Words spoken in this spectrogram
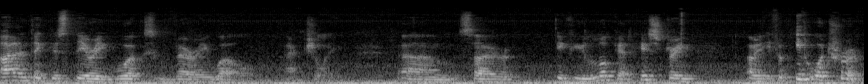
I don't think this theory works very well, actually. Um, so if you look at history, I mean, if it, if it were true,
